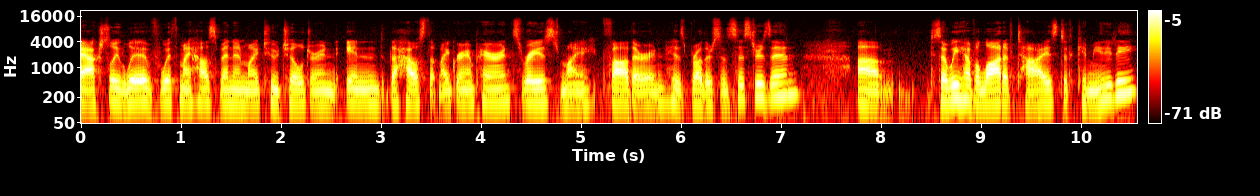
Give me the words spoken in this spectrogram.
actually live with my husband and my two children in the house that my grandparents raised my father and his brothers and sisters in. Um, so we have a lot of ties to the community.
